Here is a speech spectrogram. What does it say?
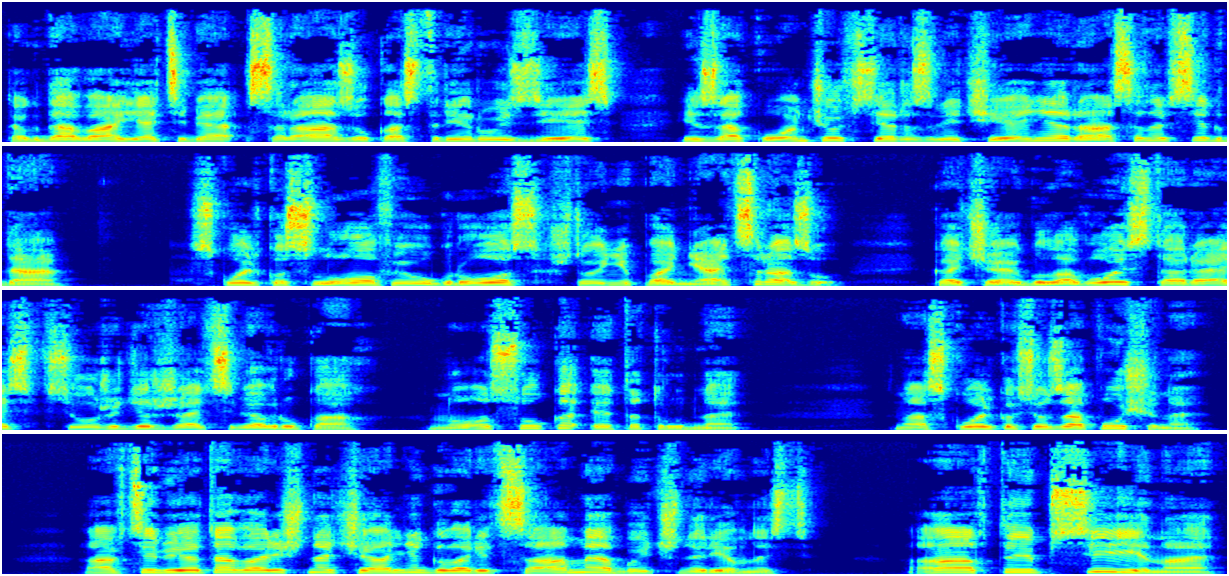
Так давай я тебя сразу кастрирую здесь и закончу все развлечения раз и навсегда. Сколько слов и угроз, что и не понять сразу. Качаю головой, стараясь все же держать себя в руках. Но, сука, это трудно. Насколько все запущено. А в тебе, товарищ начальник, говорит самая обычная ревность. Ах ты, псина!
